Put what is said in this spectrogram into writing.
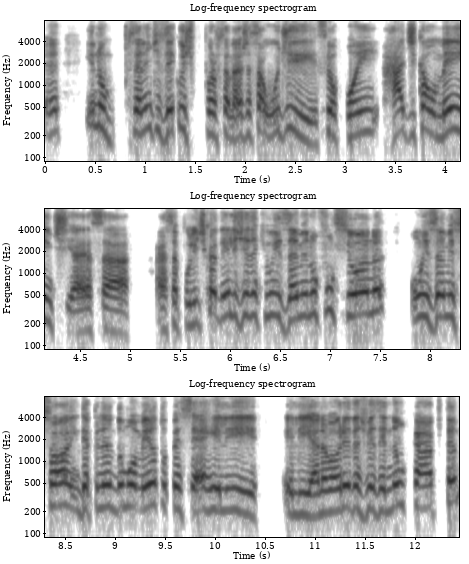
Né? E não precisa nem dizer que os profissionais da saúde se opõem radicalmente a essa, a essa política deles, dizem que um exame não funciona, um exame só, independente do momento, o PCR, ele, ele, na maioria das vezes, ele não capta,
